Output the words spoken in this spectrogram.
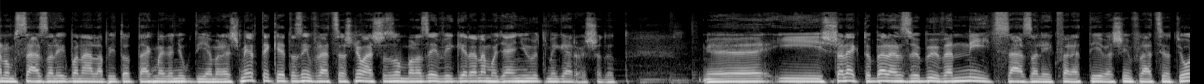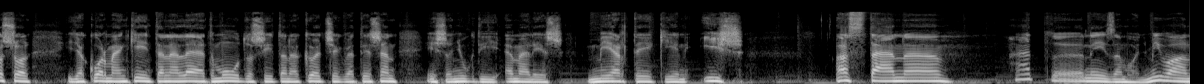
3%-ban állapították meg a nyugdíjemelés mértékét, az inflációs nyomás azonban az év végére nem, hogy enyhült, még erősödött. E, és a legtöbb ellenző bőven 4% felett éves inflációt jósol, így a kormány kénytelen lehet módosítani a költségvetésen és a nyugdíj emelés mértékén is. Aztán Hát nézem, hogy mi van.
